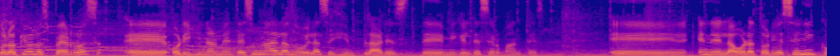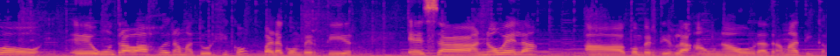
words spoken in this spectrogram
Coloquio de los Perros eh, originalmente es una de las novelas ejemplares de Miguel de Cervantes. Eh, en el laboratorio escénico eh, hubo un trabajo dramatúrgico para convertir esa novela a convertirla a una obra dramática.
